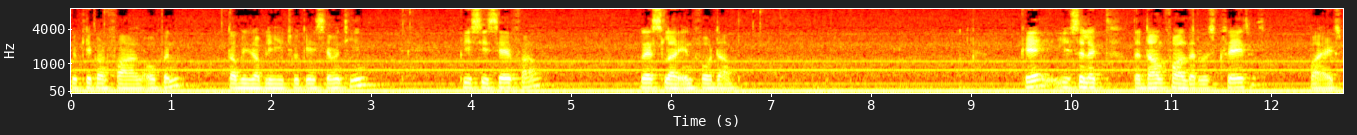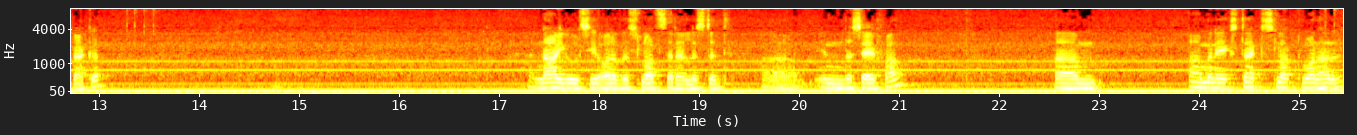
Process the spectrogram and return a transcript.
you click on file open WWE 2K17 PC save file wrestler info dump okay you select the dump file that was created by X-Packer and now you will see all of the slots that are listed uh, in the save file. Um, I'm going to extract slot 100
